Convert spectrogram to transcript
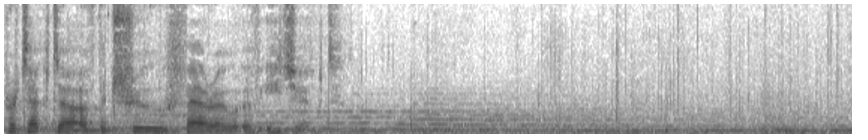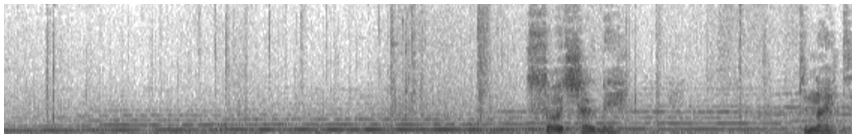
Protector of the true Pharaoh of Egypt. So it shall be. Tonight,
